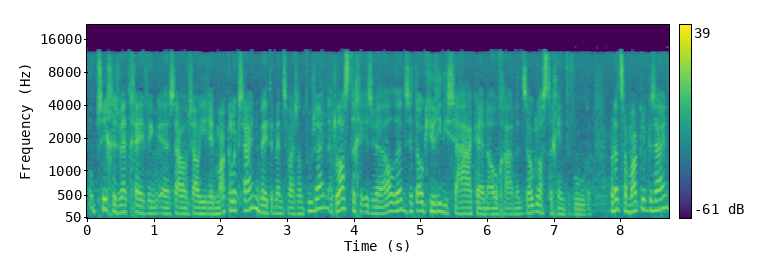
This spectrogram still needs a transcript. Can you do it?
op zich is wetgeving eh, zou, zou hierin makkelijk zijn. Dan weten mensen waar ze aan toe zijn. Het lastige is wel, er zitten ook juridische haken en ogen aan. Het is ook lastig in te voeren. Maar dat zou makkelijker zijn.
